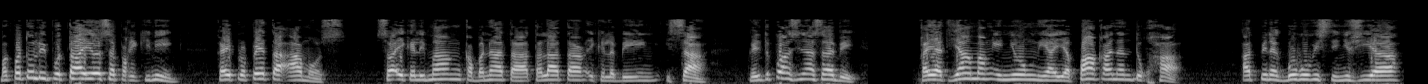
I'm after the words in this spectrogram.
Magpatuloy po tayo sa pakikinig kay Propeta Amos sa ikalimang kabanata talatang ikalabing isa. Ganito po ang sinasabi, Kaya't yamang inyong niyayapakan ng dukha at pinagbubuwis ninyo siya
